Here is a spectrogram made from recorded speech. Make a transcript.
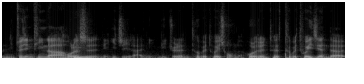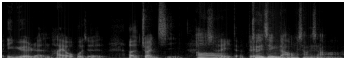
你最近听的啊，或者是你一直以来你你觉得你特别推崇的，或者说你特特别推荐的音乐人，还有或者呃专辑哦之类的？对，最近的、啊，我想想啊，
